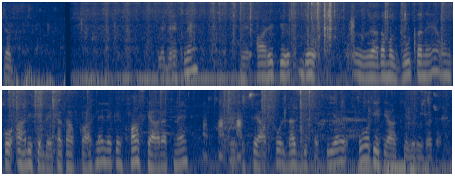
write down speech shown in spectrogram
جب یہ دیکھ لیں۔ یہ آری کی جو زیادہ مضبوط تنے ہیں، ان کو آری سے بے شک آپ کاٹ لیں، لیکن خاص خیال رکھنا ہے اس سے آپ کو لگ بھی سکتی ہے۔ بہت احتیاط کی ضرورت ہے۔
